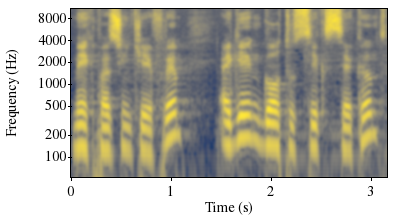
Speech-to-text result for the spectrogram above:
make position keyframe. Again go to 6 second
